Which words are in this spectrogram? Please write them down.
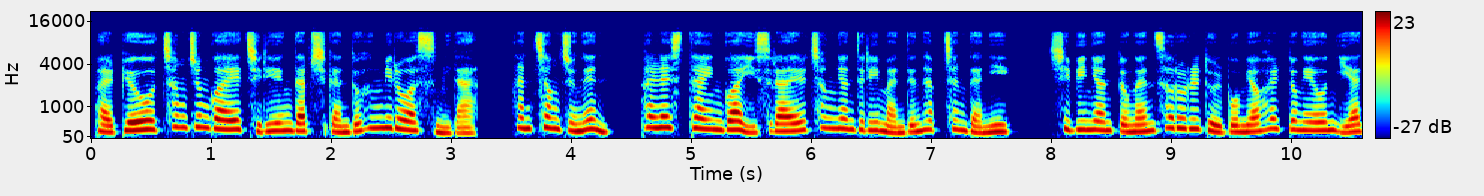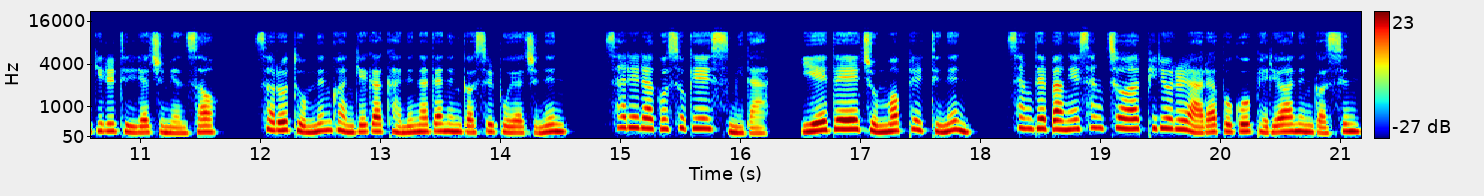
발표 후 청중과의 질의응답 시간도 흥미로웠습니다. 한 청중은 팔레스타인과 이스라엘 청년들이 만든 합창단이 12년 동안 서로를 돌보며 활동해온 이야기를 들려주면서 서로 돕는 관계가 가능하다는 것을 보여주는 사례라고 소개했습니다. 이에 대해 존머 펠트는 상대방의 상처와 필요를 알아보고 배려하는 것은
